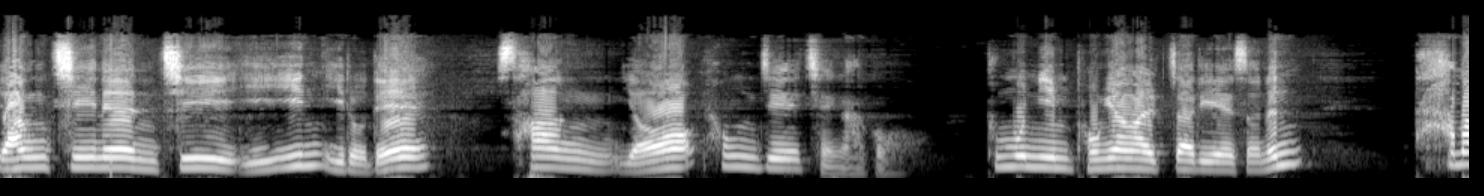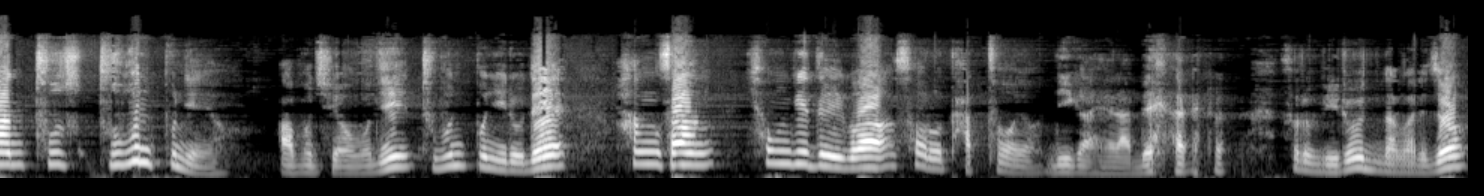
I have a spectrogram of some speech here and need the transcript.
양치는 지이인 이로되 상여 형제 쟁하고 부모님 봉양할 자리에서는 다만 두, 두 분뿐이에요. 아버지, 어머니 두 분뿐이로되 항상 형제들과 서로 다투어요. 네가 해라, 내가 해라. 서로 미룬단 말이죠.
